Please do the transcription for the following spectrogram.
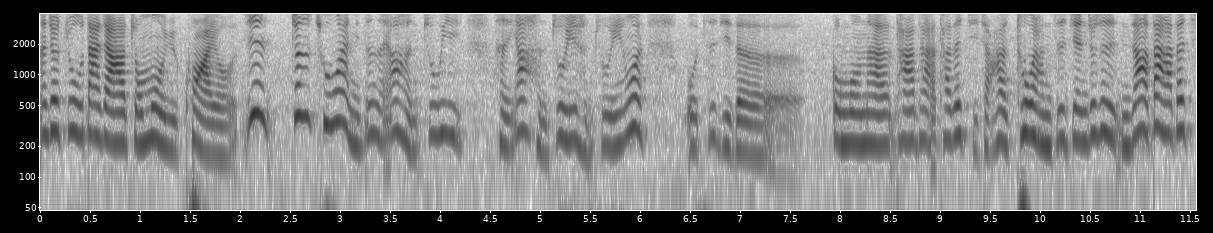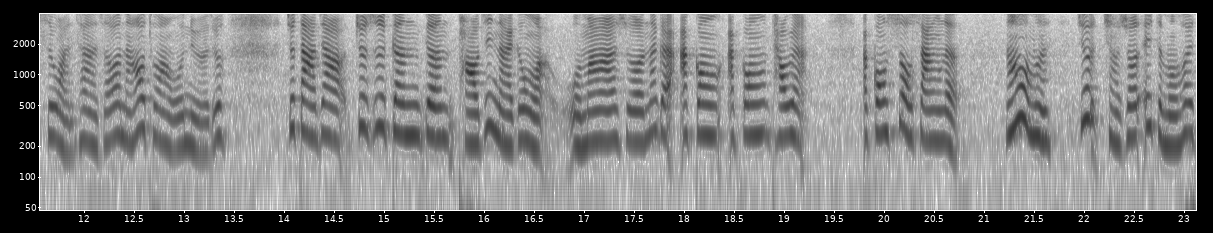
那就祝大家周末愉快哟！其实就是出外，你真的要很注意，很要很注意，很注意。因为我自己的公公，他他他他在几脚，他突然之间就是你知道，大家在吃晚餐的时候，然后突然我女儿就就大叫，就是跟跟跑进来跟我我妈妈说，那个阿公阿公桃园阿公受伤了。然后我们就想说，哎，怎么会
